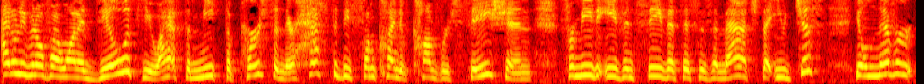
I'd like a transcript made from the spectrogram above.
I don't even know if I want to deal with you. I have to meet the person. There has to be some kind of conversation for me to even see that this is a match that you just, you'll never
